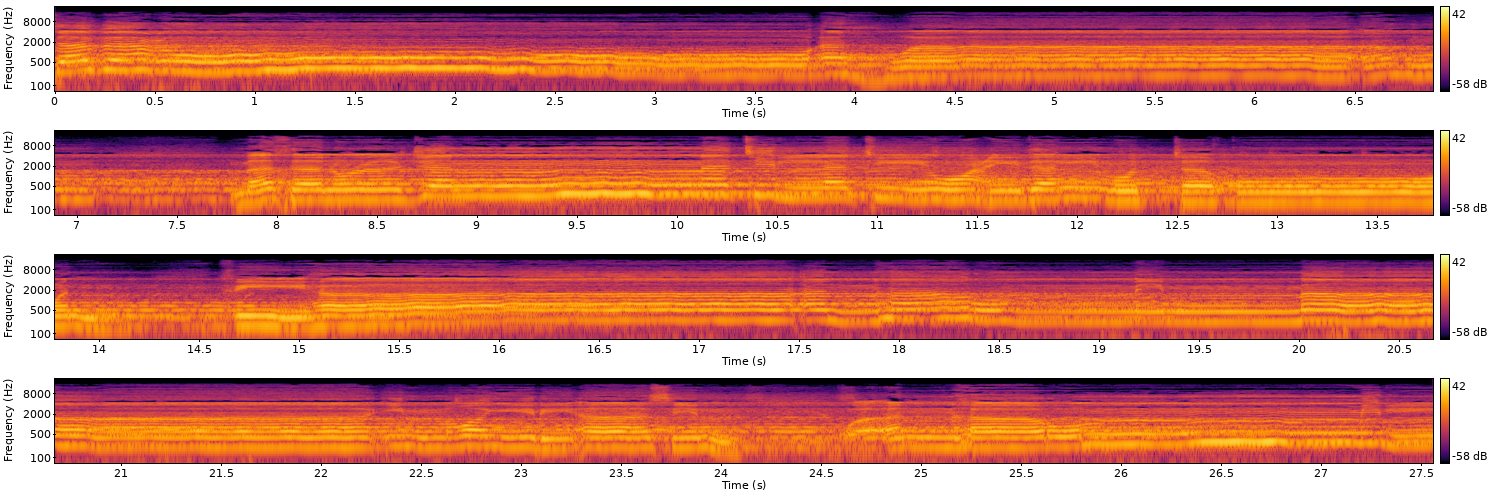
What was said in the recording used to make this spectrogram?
واتبعوا أهواءهم. مثل الجنة التي وعد المتقون. فيها أنهار من ماء غير آس وأنهار من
